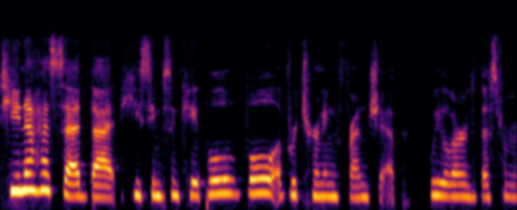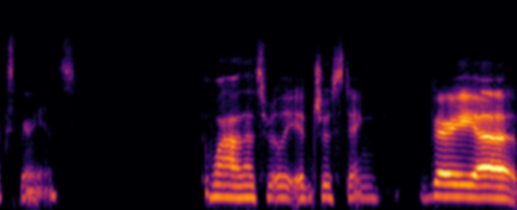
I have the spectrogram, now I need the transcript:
Tina has said that he seems incapable of returning friendship. We learned this from experience. Wow, that's really interesting. Very uh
